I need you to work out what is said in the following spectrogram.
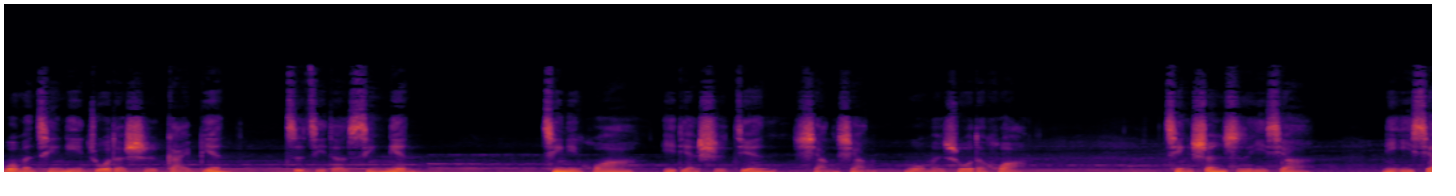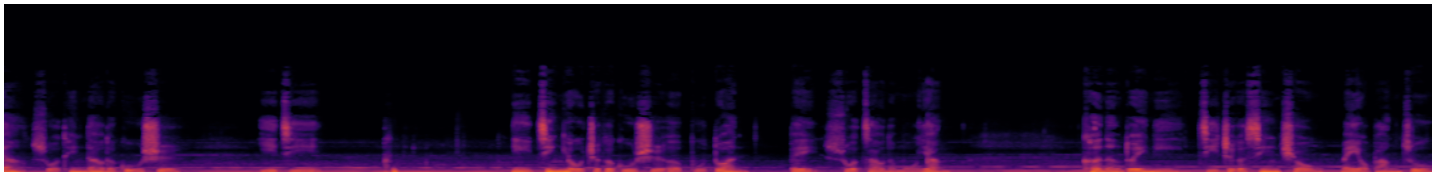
我们请你做的是改变自己的心念，请你花一点时间想想我们说的话，请深思一下你一向所听到的故事，以及。你经由这个故事而不断被塑造的模样，可能对你及这个星球没有帮助，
